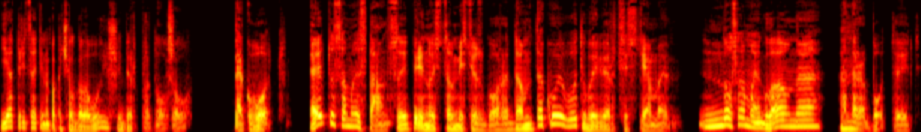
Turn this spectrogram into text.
Я отрицательно покачал головой, и Шибер продолжил. Так вот, эта самая станция переносится вместе с городом, такой вот выверт системы. Но самое главное, она работает.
